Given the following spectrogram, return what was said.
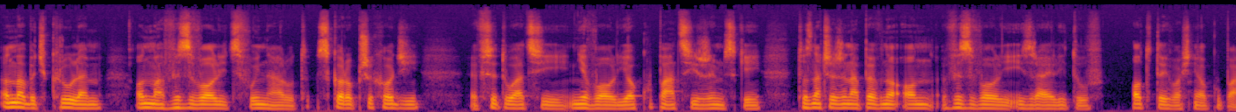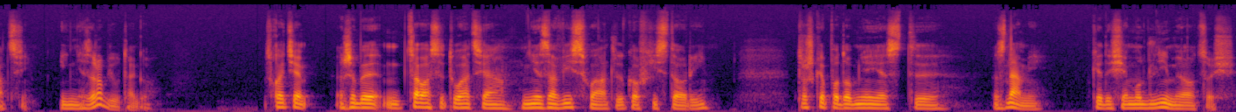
On ma być królem, on ma wyzwolić swój naród. Skoro przychodzi w sytuacji niewoli, okupacji rzymskiej, to znaczy, że na pewno on wyzwoli Izraelitów od tej właśnie okupacji. I nie zrobił tego. Słuchajcie, żeby cała sytuacja nie zawisła tylko w historii, troszkę podobnie jest y, z nami, kiedy się modlimy o coś,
